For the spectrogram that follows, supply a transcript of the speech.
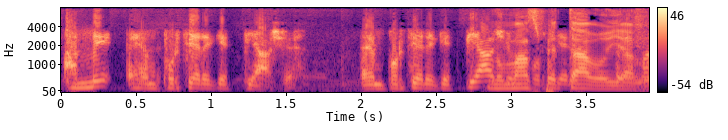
A me è un portiere che piace. È un portiere che piace. Non è mi aspettavo, Jacopo.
